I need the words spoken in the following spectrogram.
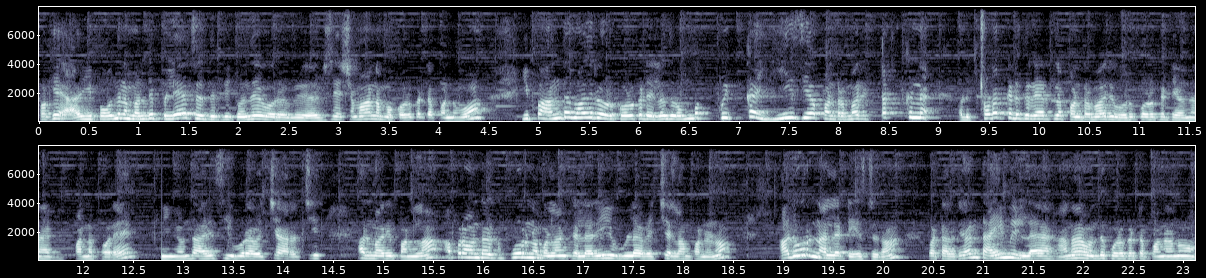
ஓகே இப்போ வந்து நம்ம வந்து பிள்ளையார் சதுர்த்திக்கு வந்து ஒரு வி- விசேஷமாக நம்ம கொழுக்கட்டை பண்ணுவோம். இப்போ அந்த மாதிரி ஒரு கொழுக்கட்டையில் வந்து ரொம்ப குயிக்காக ஈஸியாக பண்ணுற மாதிரி டக்குன்னு அப்படி சொடக்கெடுக்கிற இடத்துல பண்ணுற மாதிரி ஒரு கொழுக்கட்டையை வந்து நான் பண்ண போகிறேன் நீங்கள் வந்து அரிசி ஊற வச்சு அரைச்சி அது மாதிரி பண்ணலாம். அப்புறம் வந்து அதுக்கு பூரணமெல்லாம் கிளறி உள்ளே வச்சு எல்லாம் பண்ணணும். அது ஒரு நல்ல டேஸ்ட்டு தான். பட் அதுக்கெல்லாம் டைம் இல்லை. ஆனால் வந்து கொழுக்கட்டை பண்ணணும்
